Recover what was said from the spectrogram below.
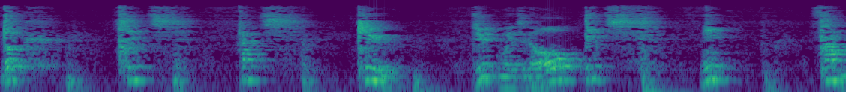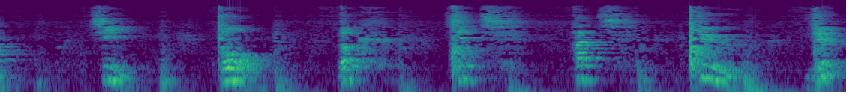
6、7、8、9、10。もう一度。1、2、3、4、5、6、7、8、9、10。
